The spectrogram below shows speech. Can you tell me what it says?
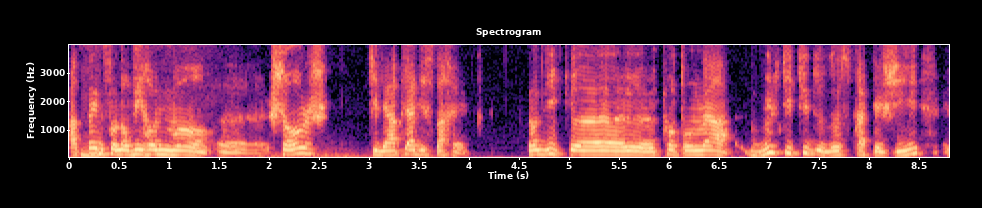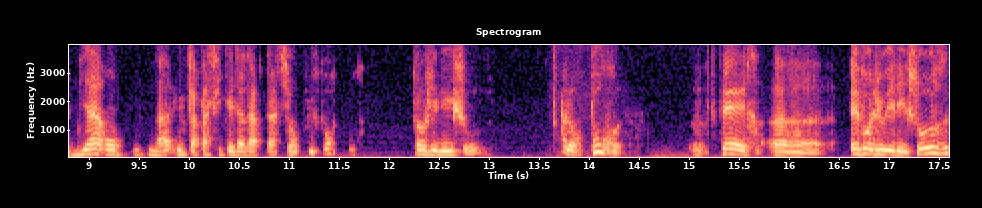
à peine son environnement euh, change, qu'il est appelé à disparaître. Tandis que quand on a une multitude de stratégies, eh bien, on a une capacité d'adaptation plus forte pour changer les choses. Alors, pour faire euh, évoluer les choses,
